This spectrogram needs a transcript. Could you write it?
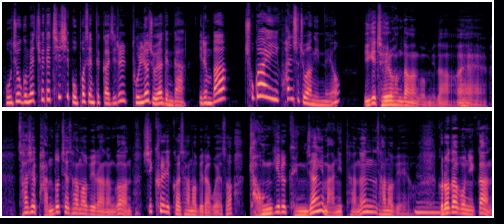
보조금의 최대 75%까지를 돌려줘야 된다. 이른바 초과이익 환수 조항이 있네요. 이게 제일 황당한 겁니다. 예. 사실 반도체 산업이라는 건 시클리컬 산업이라고 해서 경기를 굉장히 많이 타는 산업이에요. 음. 그러다 보니까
